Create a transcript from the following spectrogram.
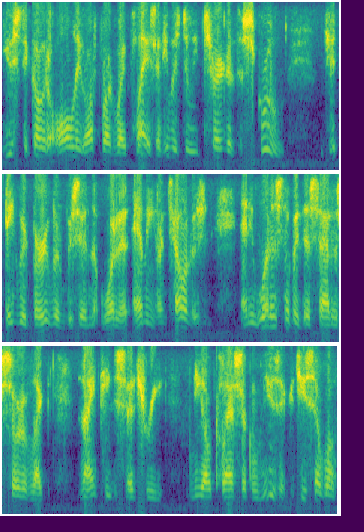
used to go to all the off Broadway plays, and he was doing Turn of the Screw. Ingrid Bergman was in won an Emmy on television, and he wanted something that sounded sort of like 19th century neoclassical music. And she said, "Well,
